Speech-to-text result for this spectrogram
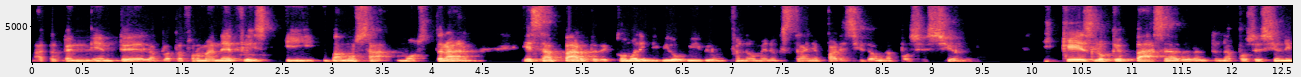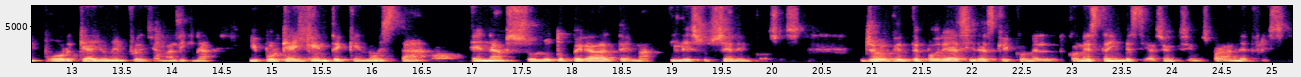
al pendiente de la plataforma Netflix y vamos a mostrar esa parte de cómo el individuo vive un fenómeno extraño parecido a una posesión. Y qué es lo que pasa durante una posesión y por qué hay una influencia maligna y por qué hay gente que no está en absoluto pegada al tema y le suceden cosas. Yo lo que te podría decir es que con, el, con esta investigación que hicimos para Netflix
